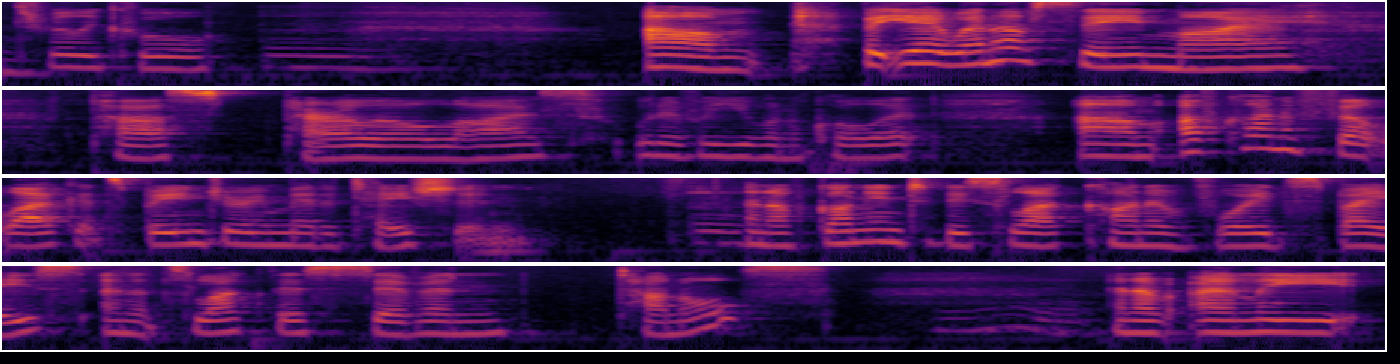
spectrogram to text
it's really cool. Mm. Um, but yeah, when I've seen my past parallel lives, whatever you want to call it, um, I've kind of felt like it's been during meditation. Mm. And I've gone into this like kind of void space, and it's like there's seven tunnels. Mm. And I've only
